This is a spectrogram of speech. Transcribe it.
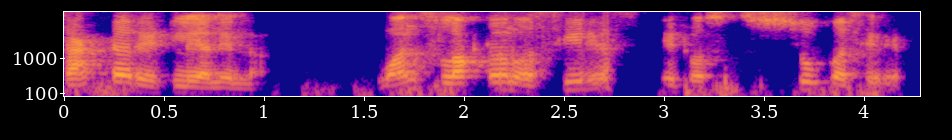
ಫ್ಯಾಕ್ಟರ್ ಇಟ್ಲಿ ಇಲ್ಲ. Once lockdown was serious it was super serious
